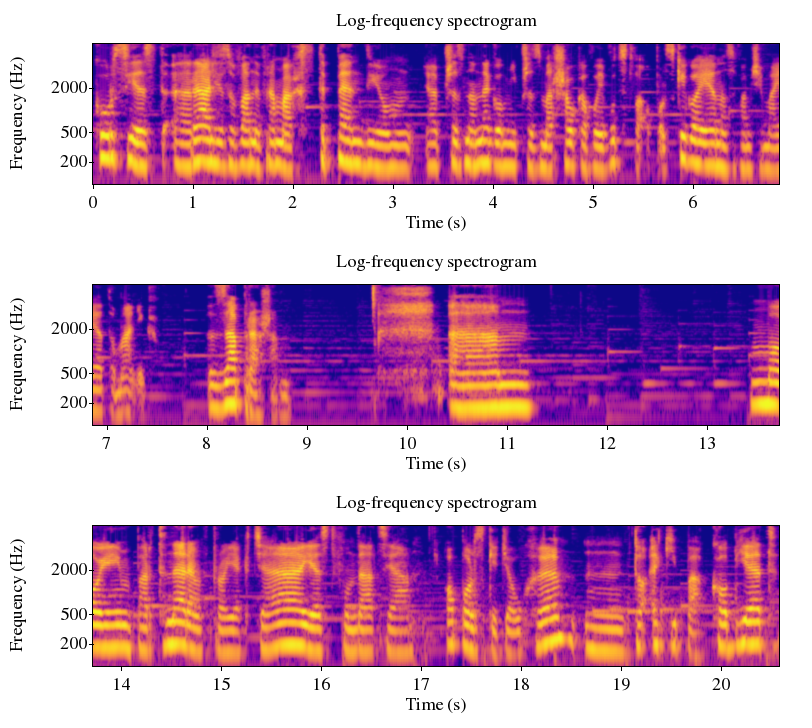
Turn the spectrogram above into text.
Kurs jest realizowany w ramach stypendium e, przyznanego mi przez marszałka województwa opolskiego, a ja nazywam się Maja Tomanik. Zapraszam. Moim partnerem w projekcie jest Fundacja Opolskie Działchy. Mm, to ekipa kobiet,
